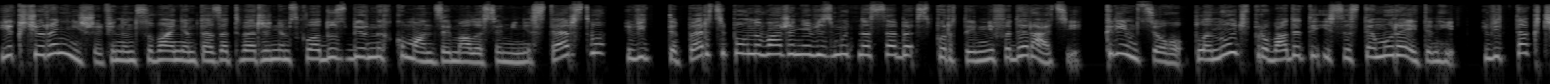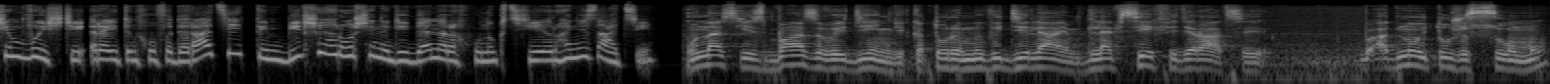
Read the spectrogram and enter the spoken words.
Якщо раніше фінансуванням та затвердженням складу збірних команд займалося міністерство, відтепер ці повноваження візьмуть на себе спортивні федерації. Крім цього, планують впровадити і систему рейтингів. Відтак, чим вищий рейтинг у федерації, тим більше грошей надійде на рахунок цієї організації. У нас есть базовые деньги, которые мы выделяем для всех федераций одну и ту же сумму.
